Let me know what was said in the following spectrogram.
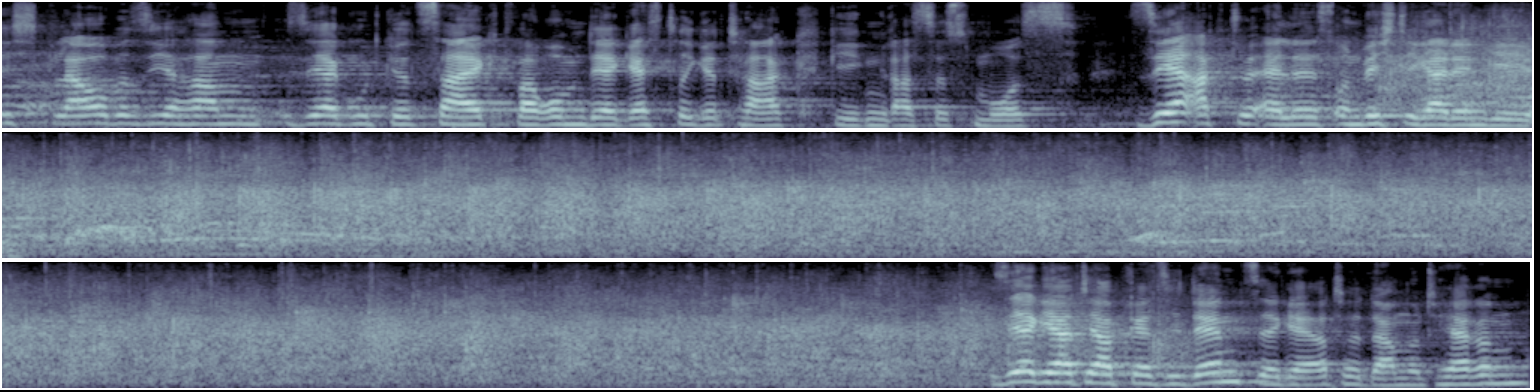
Ich glaube, Sie haben sehr gut gezeigt, warum der gestrige Tag gegen Rassismus sehr aktuell ist und wichtiger denn je. Sehr geehrter Herr Präsident, sehr geehrte Damen und Herren,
